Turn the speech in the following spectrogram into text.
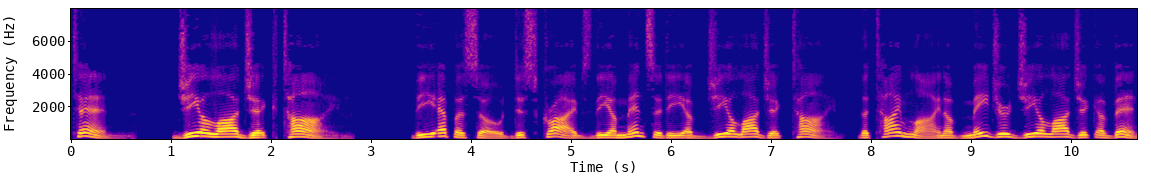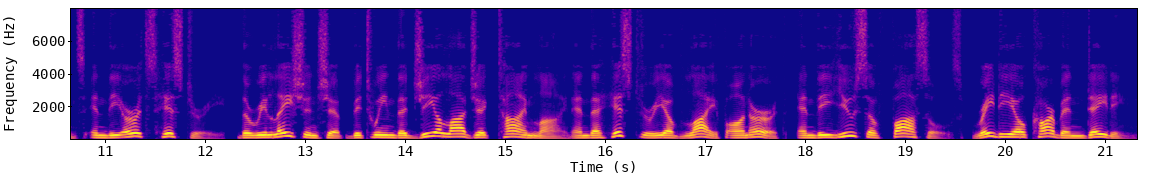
10. Geologic time the episode describes the immensity of geologic time, the timeline of major geologic events in the Earth's history, the relationship between the geologic timeline and the history of life on Earth, and the use of fossils, radiocarbon dating,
